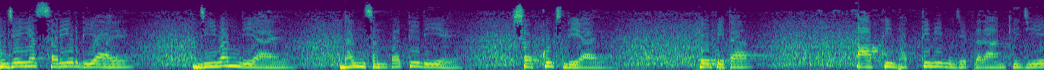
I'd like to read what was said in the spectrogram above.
मुझे यह शरीर दिया है, जीवन दिया है, धन संपत्ति दी है, सब कुछ दिया है। हे पिता, आपकी भक्ति भी मुझे प्रदान कीजिए।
